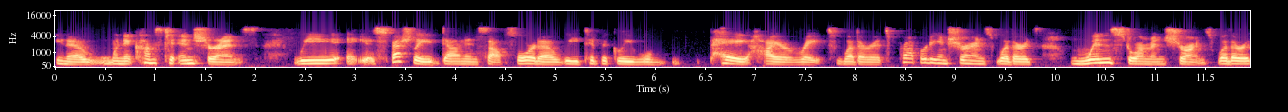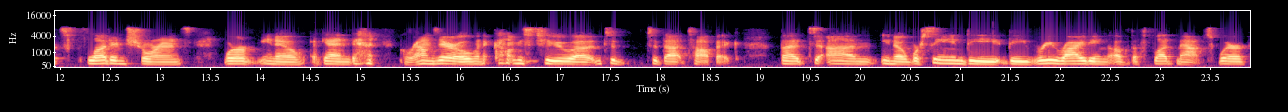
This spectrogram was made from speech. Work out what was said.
you know, when it comes to insurance, we, especially down in South Florida, we typically will pay higher rates, whether it's property insurance, whether it's windstorm insurance, whether it's flood insurance. We're, you know, again, ground zero when it comes to uh, to to that topic. But um, you know, we're seeing the the rewriting of the flood maps where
